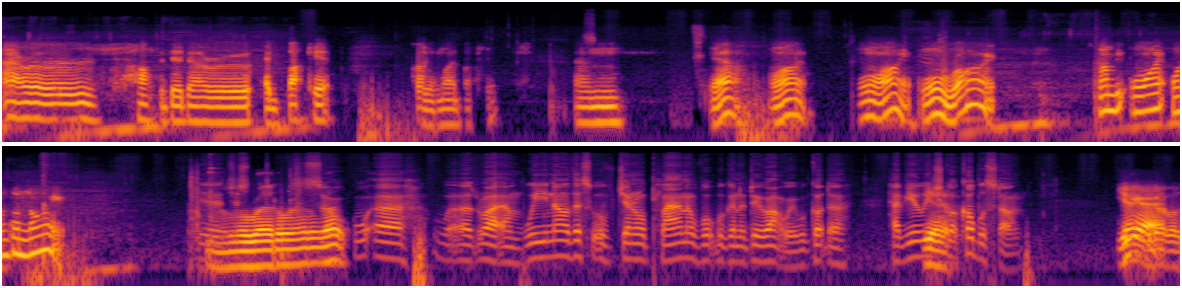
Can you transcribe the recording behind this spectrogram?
arrows, half a dead arrow, a bucket, probably my bucket. Um, yeah, alright, alright, alright. It's gonna be alright on the night. Yeah, just Alright, alright, alright. so uh, w- uh, right. Um, we know the sort of general plan of what we're gonna do, aren't we? We've got the. Have you each Yeah. got cobblestone? Yeah. we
